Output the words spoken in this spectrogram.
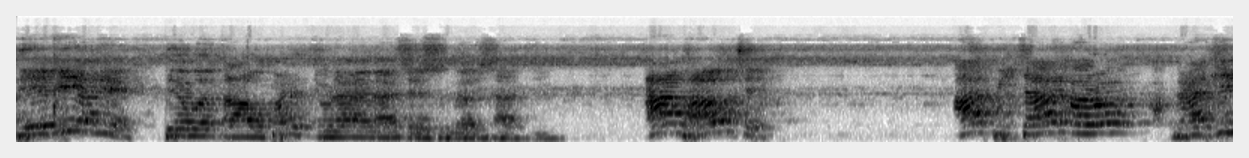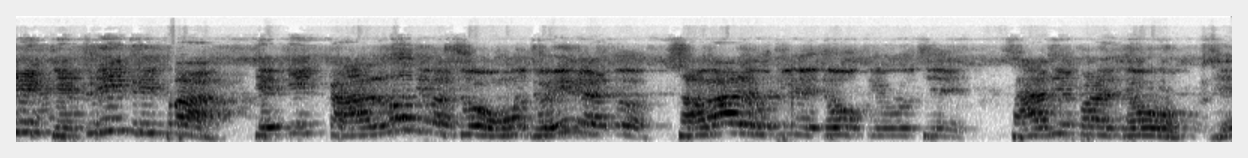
દેવી અને દેવતાઓ પણ જોડાયેલા છે, સુંદર સાથી આ ભાવ છે. આ વિચાર કરો, રાજીની કેટલી કૃપા કેટલી કાલનો દિવસ હું જોઈ રહ્યો સવારે ઉઠીને જો કેવું છે સાંજે પણ જો જે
